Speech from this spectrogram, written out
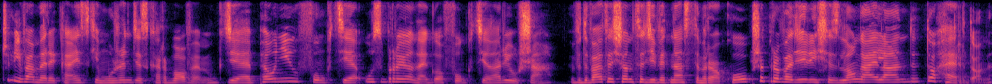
czyli w amerykańskim Urzędzie Skarbowym, gdzie pełnił funkcję uzbrojonego funkcjonariusza. W 2019 roku przeprowadzili się z Long Island do Herdon,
